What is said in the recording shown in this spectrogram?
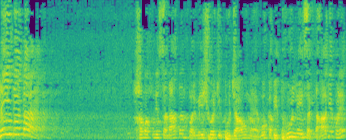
नहीं देता है। हम अपने सनातन परमेश्वर की भुजाओं में है वो कभी भूल नहीं सकता। आगे पढ़े।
